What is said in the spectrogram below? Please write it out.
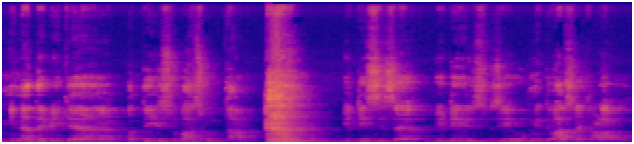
मीना देवी के पति सुभाष गुप्ता। बीडीसी से बीडीसी उम्मीदवार से खड़ा हूँ।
